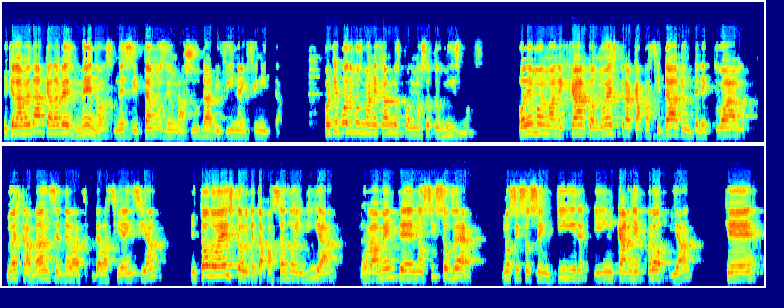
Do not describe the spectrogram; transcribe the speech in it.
y que la verdad cada vez menos necesitamos de una ayuda divina infinita, porque podemos manejarnos por nosotros mismos, podemos manejar con nuestra capacidad intelectual, nuestro avance de la, de la ciencia, y todo esto, lo que está pasando hoy en día, realmente nos hizo ver, nos hizo sentir en carne propia que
